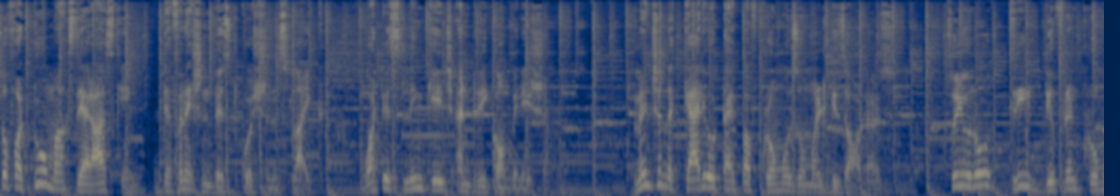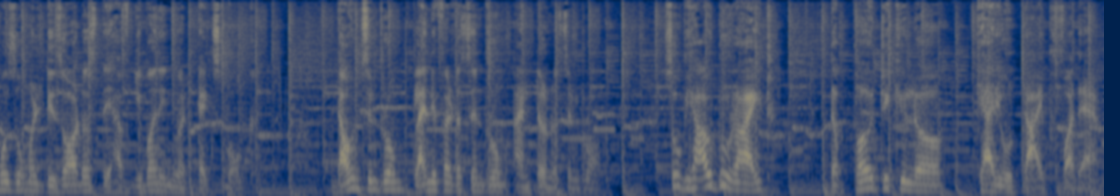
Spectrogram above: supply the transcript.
so for 2 marks they are asking definition based questions like what is linkage and recombination? Mention the karyotype of chromosomal disorders. So you know three different chromosomal disorders they have given in your textbook. Down syndrome, Klinefelter syndrome and Turner syndrome. So we have to write the particular karyotype for them.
